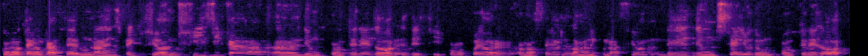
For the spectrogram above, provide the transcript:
cómo tengo que hacer una inspección física eh, de un contenedor, es decir, cómo puedo reconocer la manipulación de, de un sello de un contenedor,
